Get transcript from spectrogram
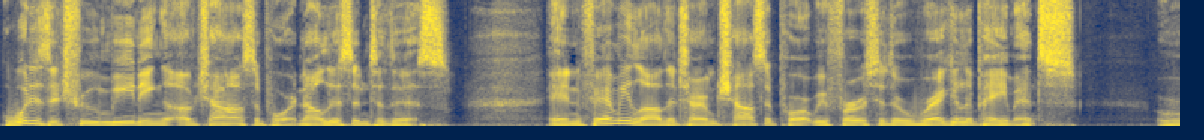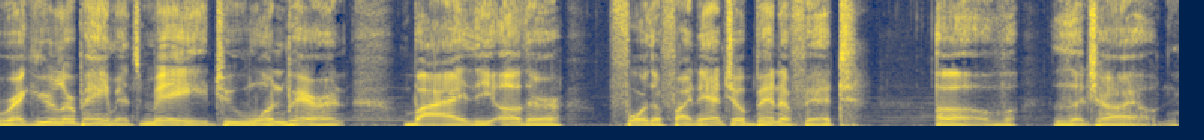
What is the true meaning of child support? Now listen to this. In family law, the term child support refers to the regular payments, regular payments made to one parent by the other for the financial benefit of the child.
